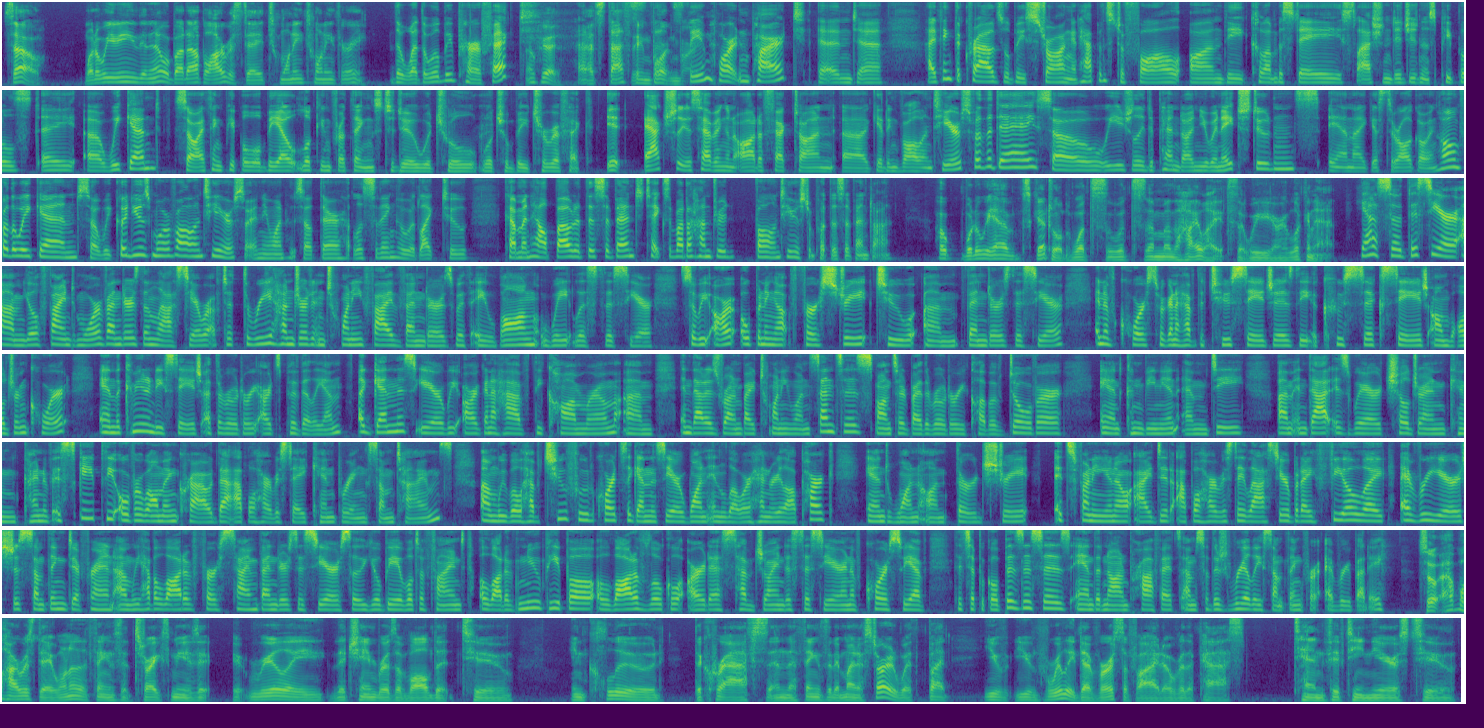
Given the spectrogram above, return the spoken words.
So, what do we need to know about Apple Harvest Day 2023? The weather will be perfect. Oh, good. That's, that's, that's the important that's part. the important part. And uh, I think the crowds will be strong. It happens to fall on the Columbus Day slash Indigenous Peoples Day uh, weekend, so I think people will be out looking for things to do, which will which will be terrific. It actually is having an odd effect on uh, getting volunteers for the day. So we usually depend on UNH students, and I guess they're all going home for the weekend. So we could use more volunteers. So anyone who's out there listening who would like to come and help out at this event, it takes about 100 volunteers to put this event on. Hope, what do we have scheduled? What's what's some of the highlights that we are looking at? Yeah, so this year um, you'll find more vendors than last year. We're up to 325 vendors with a long wait list this year. So we are opening up First Street to um, vendors this year. And of course, we're going to have the two stages the acoustic stage on Waldron Court and the community stage at the Rotary Arts Pavilion. Again, this year we are going to have the Calm Room, um, and that is run by 21 Senses, sponsored by the Rotary Club of Dover and Convenient MD. Um, and that is where children can kind of escape the overwhelming crowd that Apple Harvest Day can bring sometimes. Um, we will have two food courts again this year one in Lower Henry Law Park and one on 3rd Street. It's funny, you know, I did Apple Harvest Day last year, but I feel like every year it's just something different. Um, we have a lot of first time vendors this year, so you'll be able to find a lot of new people. A lot of local artists have joined us this year. And of course, we have the typical businesses and the nonprofits. Um, so there's really something for everybody. So, Apple Harvest Day, one of the things that strikes me is it, it really, the chamber has evolved it to include the crafts and the things that it might have started with, but you've, you've really diversified over the past 10, 15 years to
